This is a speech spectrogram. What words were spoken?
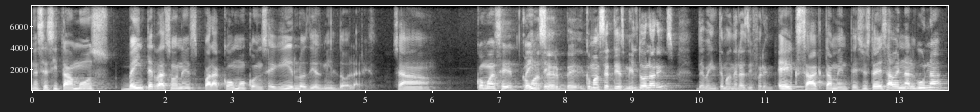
necesitamos 20 razones para cómo conseguir los 10 mil dólares. O sea, ¿cómo hacer ¿Cómo 20? hacer, ve- ¿Cómo hacer 10 mil dólares de 20 maneras diferentes? Exactamente. Si ustedes saben alguna,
